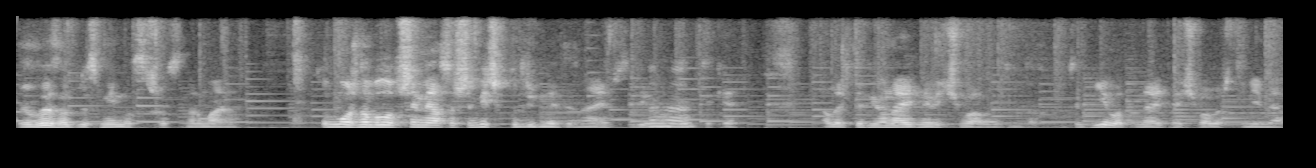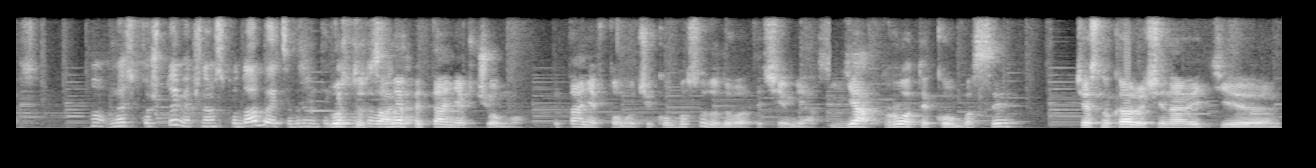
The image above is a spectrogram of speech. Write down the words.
Приблизно плюс-мінус щось нормально. Тут можна було б ще м'ясо ще більше подрібнити, знаєш, тоді воно було б таке. Але ти б його навіть не відчувала. Ти б їла, ти навіть не відчувала, що там є м'ясо. Ну, ми скуштуємо, якщо нам сподобається, будемо таке Просто готувати. саме питання в чому? Питання в тому, чи ковбасу додавати, чи м'ясо. Я проти ковбаси. Чесно кажучи, навіть е,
